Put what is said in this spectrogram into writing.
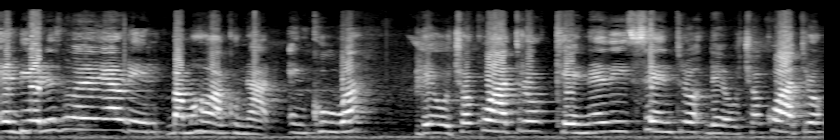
el viernes 9 de abril vamos a vacunar en Cuba de 8 a 4, Kennedy Centro de 8 a 4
